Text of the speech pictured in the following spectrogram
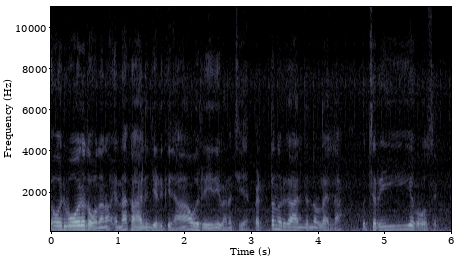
ഒരുപോലെ തോന്നണം. എന്നാൽ കാലിഞ്ച് എടുക്കുക. ആ ഒരു രീതി വേണം ചെയ്യാൻ. പെട്ടെന്നൊരു കാലിഞ്ച് എന്നുള്ളതല്ല ഒരു ചെറിയ ക്രോസിങ്.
